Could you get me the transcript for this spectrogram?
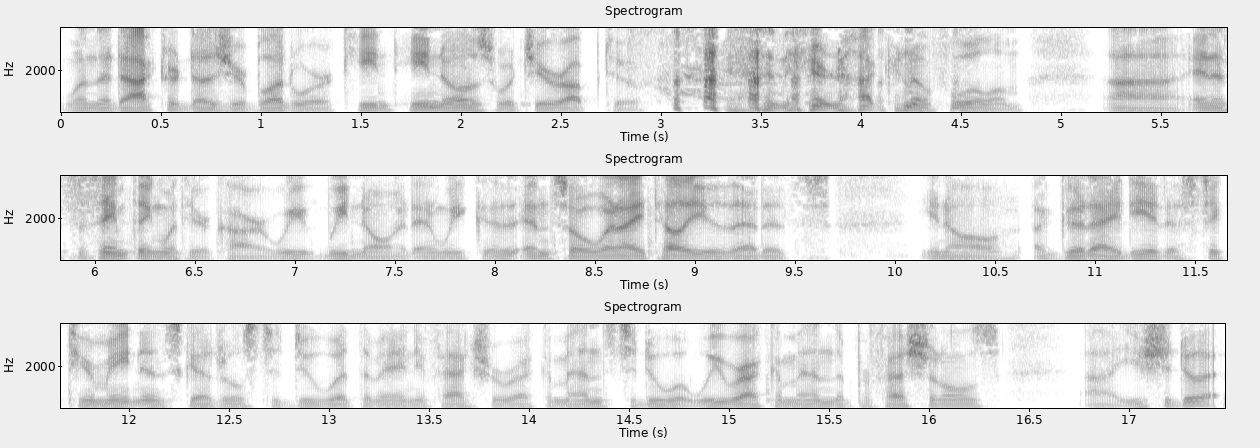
when the doctor does your blood work he, he knows what you're up to and you're not going to fool him uh, and it's the same thing with your car. We, we know it. And we and so when i tell you that it's you know a good idea to stick to your maintenance schedules to do what the manufacturer recommends to do what we recommend the professionals uh, you should do it.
